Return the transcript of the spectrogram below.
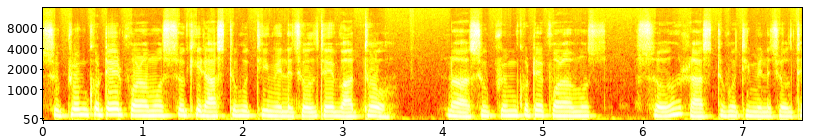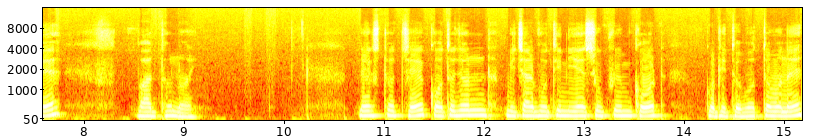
সুপ্রিম কোর্টের পরামর্শ কি রাষ্ট্রপতি মেনে চলতে বাধ্য? না, সুপ্রিম কোর্টের পরামর্শ রাষ্ট্রপতি মেনে চলতে বাধ্য নয়। নেক্সট হচ্ছে, কতজন বিচারপতি নিয়ে সুপ্রিম কোর্ট গঠিত? বর্তমানে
